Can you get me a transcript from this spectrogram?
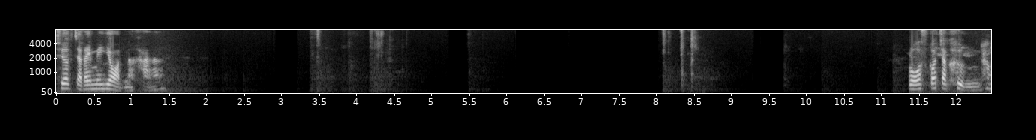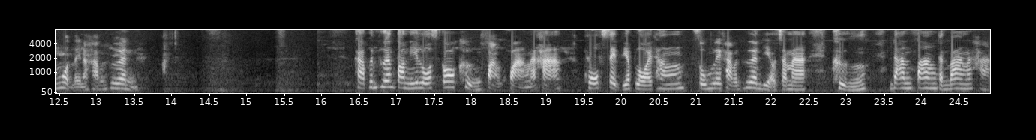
เชือกจะได้ไม่หย่อนนะคะ โรสก็จะขึงทั้งหมดเลยนะคะเพื่อนค่ะเพื่อนๆ ตอนนี้โรสก็ขึงฝั่งขวางนะคะ ครบเสร็จเรียบร้อยทั้งซุ้มเลยค่ะเพื่อนๆ เดี๋ยวจะมาขึงด้านตั้งกันบ้างนะคะ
